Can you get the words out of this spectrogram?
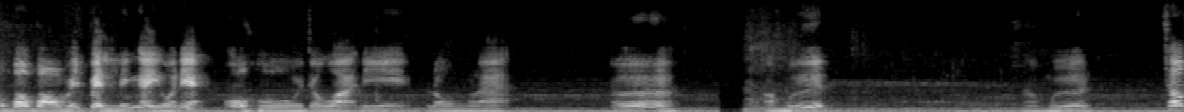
งเบาๆไม่เป็นหรือไงวะเนี่ย โอ้โห จังหวะนี้ลงละ เออ เอามืด เอามืด ชอบ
